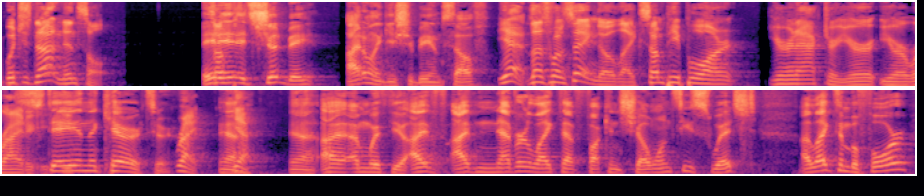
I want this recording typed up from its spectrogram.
which is not an insult. It, Some- it should be. I don't think he should be himself. Yeah, that's what I'm saying though. Like some people aren't. You're an actor. You're you're a writer. Stay You- in the character. Right. Yeah. Yeah. Yeah. I, I'm with you. I've I've never liked that fucking show. Once he switched, I liked him before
